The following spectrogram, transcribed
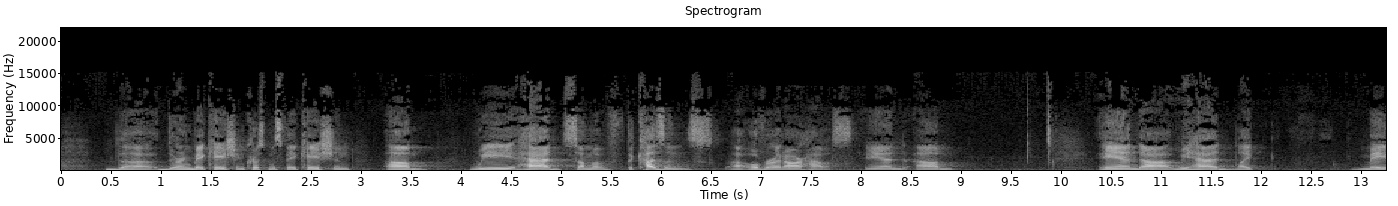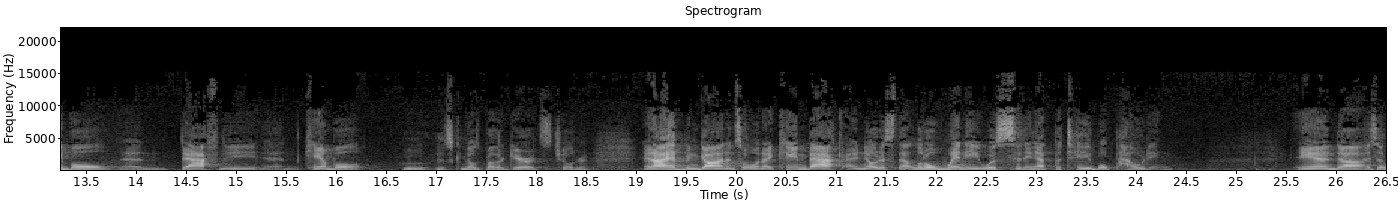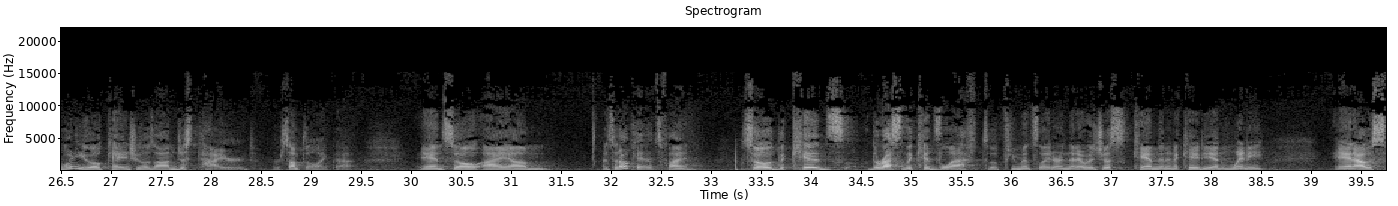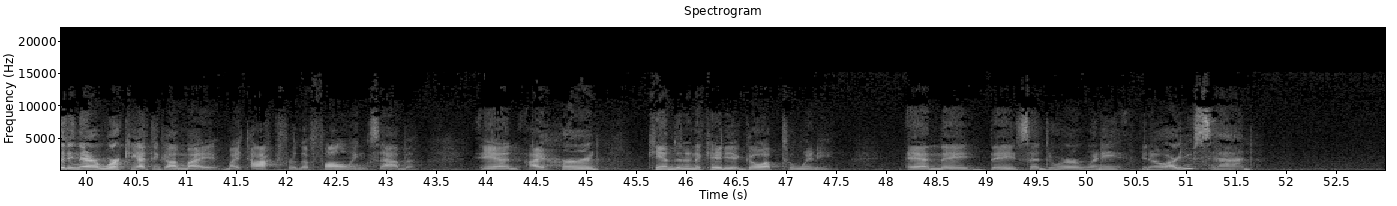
the, during vacation, Christmas vacation, um, we had some of the cousins uh, over at our house, and um, and uh, we had like Mabel and Daphne and Campbell, who is Camille's brother Garrett's children. And I had been gone, and so when I came back, I noticed that little Winnie was sitting at the table pouting. And uh, I said, Winnie, are you okay? And she goes, Oh, I'm just tired, or something like that. And so I, um, I said, Okay, that's fine. So the kids, the rest of the kids left a few minutes later, and then it was just Camden and Acadia and Winnie. And I was sitting there working, I think, on my, my talk for the following Sabbath. And I heard Camden and Acadia go up to Winnie. And they, they said to her, Winnie, you know, are you sad?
